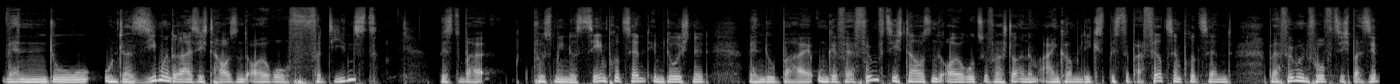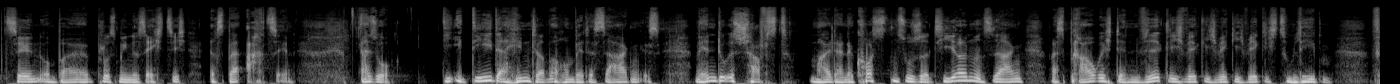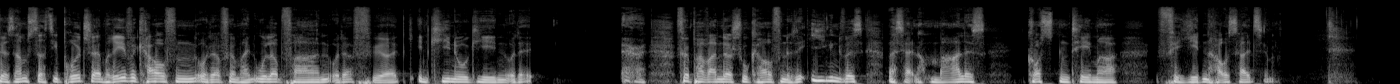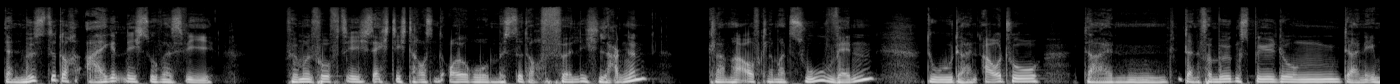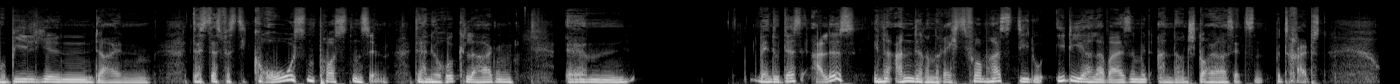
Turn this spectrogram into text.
wenn du unter 37.000 Euro verdienst, bist du bei plus minus 10 Prozent im Durchschnitt. Wenn du bei ungefähr 50.000 Euro zu versteuerndem Einkommen liegst, bist du bei 14 Prozent, bei 55 bei 17 und bei plus minus 60 erst bei 18. Also die Idee dahinter, warum wir das sagen, ist, wenn du es schaffst, mal deine Kosten zu sortieren und zu sagen, was brauche ich denn wirklich, wirklich, wirklich, wirklich zum Leben? Für Samstag die Brötchen im Rewe kaufen oder für meinen Urlaub fahren oder für in Kino gehen oder äh, für ein paar Wanderschuhe kaufen oder irgendwas, was ein normales Kostenthema für jeden Haushalt sind. Dann müsste doch eigentlich sowas wie 55, 60.000 Euro müsste doch völlig langen, Klammer auf, Klammer zu, wenn du dein Auto, dein, deine Vermögensbildung, deine Immobilien, dein, das, das, was die großen Posten sind, deine Rücklagen, ähm, wenn du das alles in einer anderen Rechtsform hast, die du idealerweise mit anderen Steuersätzen betreibst.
